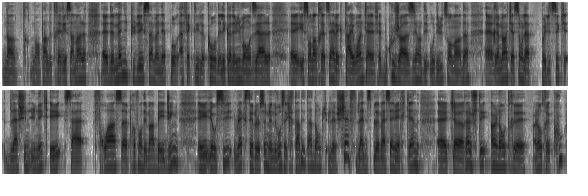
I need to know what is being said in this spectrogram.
dans, on parle de très récemment, là, euh, de manipuler sa monnaie pour affecter le cours de l'économie mondiale. Euh, et son entretien avec Taïwan, qui avait fait beaucoup jaser au début de son mandat, euh, remet en question la politique de la Chine unique et ça froisse euh, profondément Beijing. Et il y a aussi Rex Tillerson, le nouveau secrétaire d'État, donc le chef de la diplomatie américaine, euh, qui a rajouté un autre, euh, un autre coup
